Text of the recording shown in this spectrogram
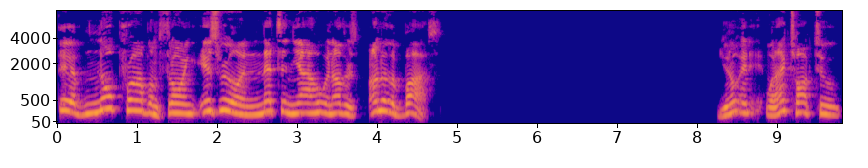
They have no problem throwing Israel and Netanyahu and others under the bus. You know, and when I talk to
